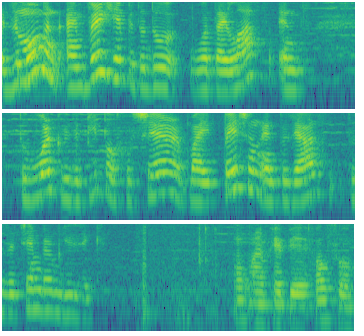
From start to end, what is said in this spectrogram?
At the moment, I'm very happy to do what I love and to work with the people who share my passion and enthusiasm to the chamber music. Oh, I'm happy also.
